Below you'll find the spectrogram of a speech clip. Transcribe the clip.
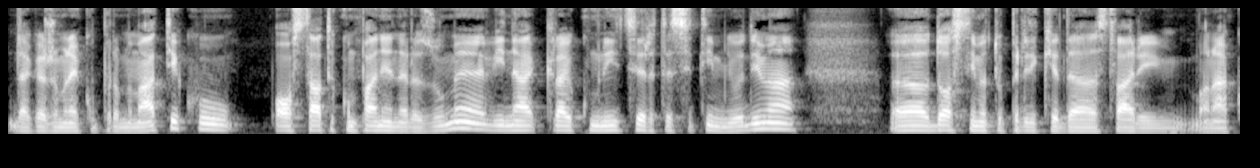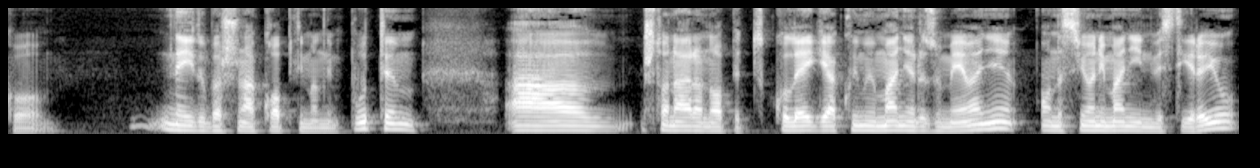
da kažemo, neku problematiku, ostatak kompanije ne razume, vi na kraju komunicirate sa tim ljudima, uh, dosta ima tu prilike da stvari onako ne idu baš onako optimalnim putem, a što naravno opet kolege ako imaju manje razumevanje, onda se oni manje investiraju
